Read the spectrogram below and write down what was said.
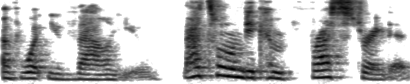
of what you value. That's when we become frustrated.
